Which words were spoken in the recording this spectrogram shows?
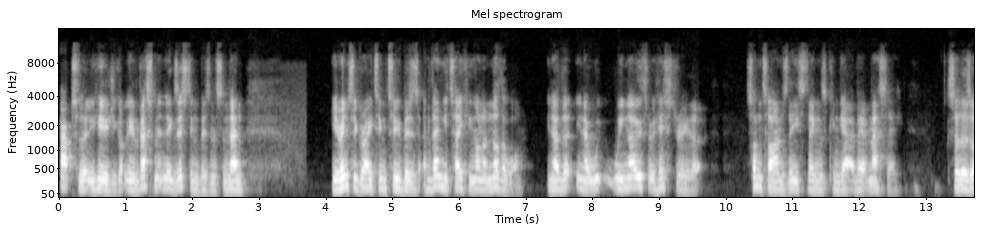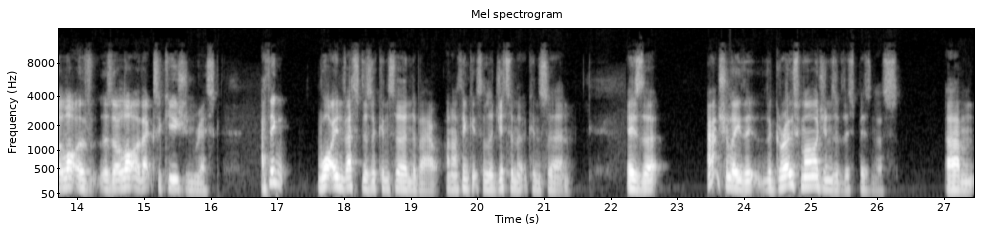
absolutely huge. You've got the investment in the existing business and then you're integrating two businesses, and then you're taking on another one. You know that you know we, we know through history that sometimes these things can get a bit messy so there's a lot of there's a lot of execution risk i think what investors are concerned about and i think it's a legitimate concern is that actually the, the gross margins of this business, um,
